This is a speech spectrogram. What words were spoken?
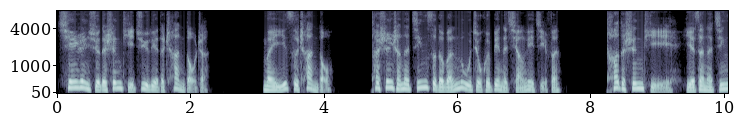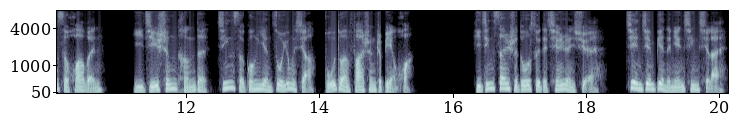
千仞雪的身体剧烈的颤抖着，每一次颤抖，她身上那金色的纹路就会变得强烈几分。她的身体也在那金色花纹以及升腾的金色光焰作用下，不断发生着变化。已经三十多岁的千仞雪渐渐变得年轻起来，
